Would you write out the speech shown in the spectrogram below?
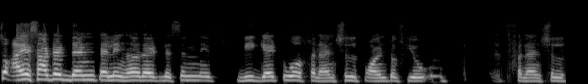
So I started then telling her that listen, if we get to a financial point of view, financial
